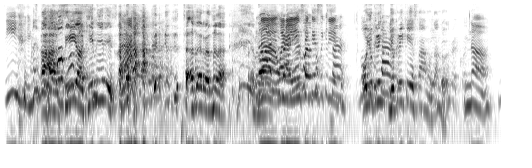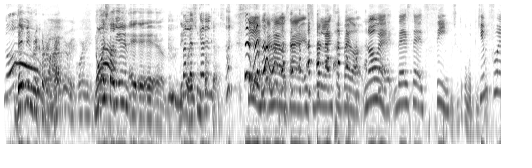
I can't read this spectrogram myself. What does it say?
Sí. Ah, sí, ¿a quién eres? Estás agarrando la. No, bueno, yo sé que so Oh, yo creí, yo creí que ya estábamos dando. ¿eh? No. No. They've been No, recording, right? been recording. No, Ah. está bien. Eh, eh, eh, eh, digo, But es un podcast. Sí, ajá, o sea, es relax el pedo. No, güey, desde sí. Me siento como ti. ¿Quién fue?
